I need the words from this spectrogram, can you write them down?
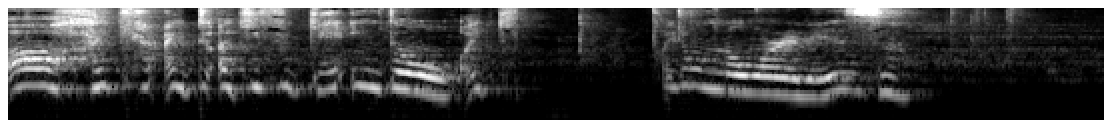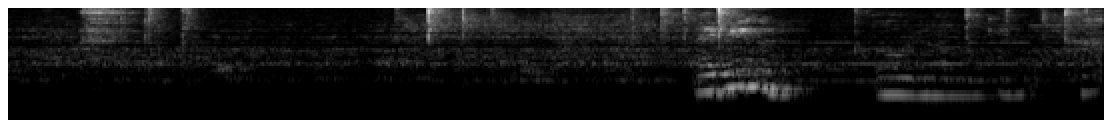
Oh, I can't. I, I keep forgetting though. I keep, I don't know where it is. Maybe you. Oh no, I can't.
